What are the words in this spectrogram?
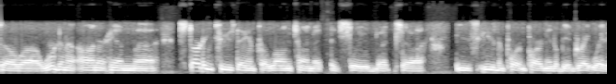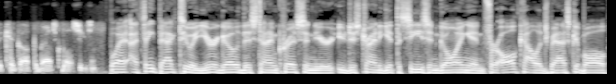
so uh, we're going to honor him uh, starting Tuesday and for a long time at, at SLU. But uh, he's he's an important part, and it'll be a great way to kick off the basketball season. Boy, I think back to a year ago this time, Chris, and you're you're just trying to get the season going. And for all college basketball,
